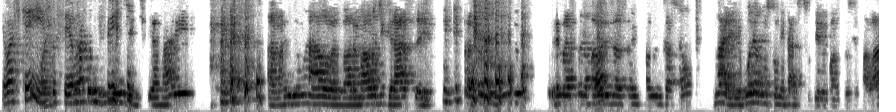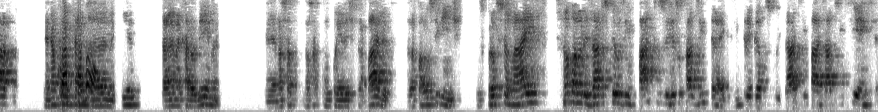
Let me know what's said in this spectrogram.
Eu acho que é isso, Fê. Eu não sei se... Gente, a Mari, a Mari deu uma aula agora, uma aula de graça aí para todo mundo em relação à valorização e valorização. Mari, eu vou ler alguns comentários que subiram enquanto você falava. Tem um comentário tá da Ana aqui, da Ana Carolina, é, nossa, nossa companheira de trabalho. Ela falou o seguinte: os profissionais são valorizados pelos impactos e resultados entregues. Entregamos cuidados embasados em ciência.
